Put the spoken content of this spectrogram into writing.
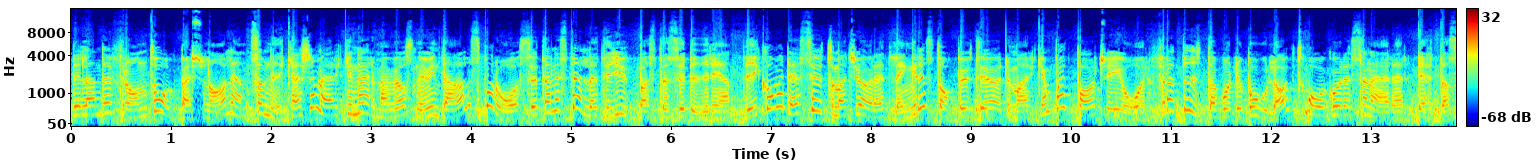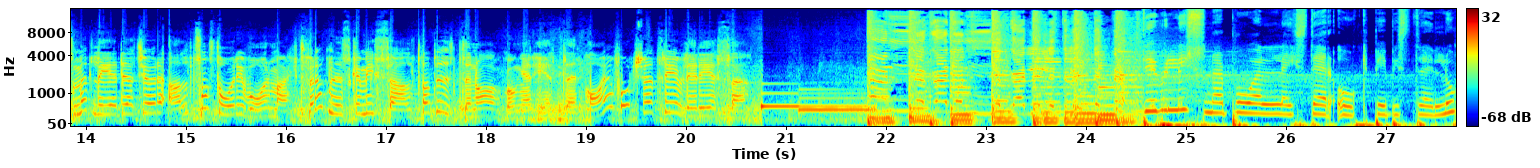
Meddelande från tågpersonalen. Som ni kanske märker närmar vi oss nu inte alls Borås utan istället det djupaste Sibirien. Vi kommer dessutom att göra ett längre stopp ute i ödemarken på ett par tre år för att byta både bolag, tåg och resenärer. Detta som ett led i att göra allt som står i vår makt för att ni ska missa allt vad byten och avgångar heter. Ha en fortsatt trevlig resa. Du lyssnar på Leicester och Pipistrello.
